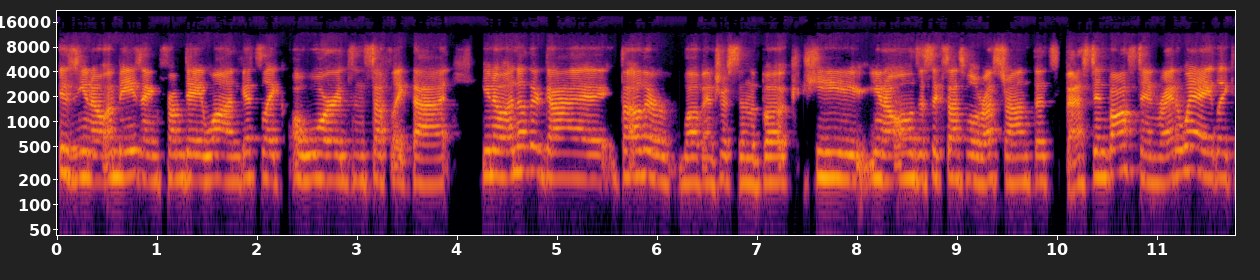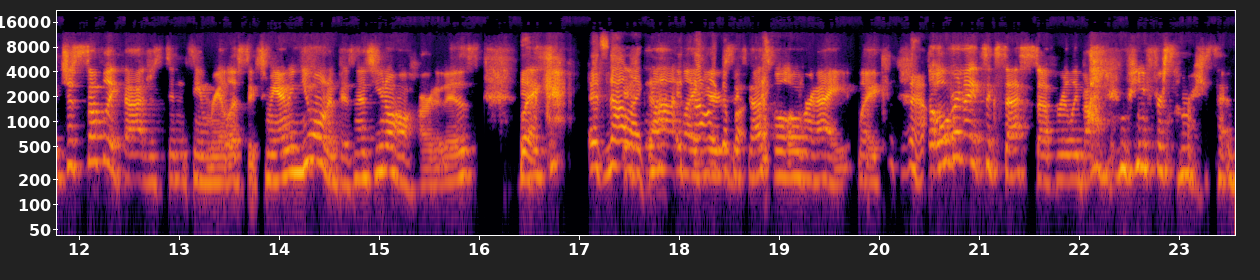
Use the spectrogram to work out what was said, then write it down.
is you know amazing from day one gets like awards and stuff like that. You know another guy the other love interest in the book he you know owns a successful restaurant that's best in boston right away. Like just stuff like that just didn't seem realistic to me. I mean you own a business you know how hard it is. Like it's not it's like not that. like not you're like successful overnight. Like No. the overnight success stuff really bothered me for some reason.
